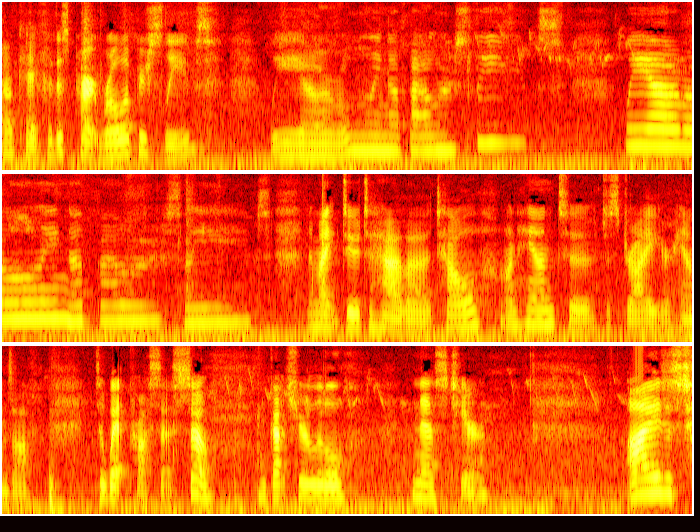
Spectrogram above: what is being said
Okay, for this part, roll up your sleeves. We are rolling up our sleeves. We are rolling up our sleeves. It might do to have a towel on hand to just dry your hands off. It's a wet process. So, you got your little nest here. I just,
